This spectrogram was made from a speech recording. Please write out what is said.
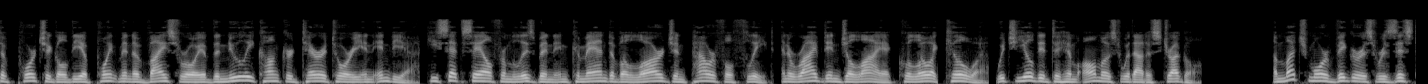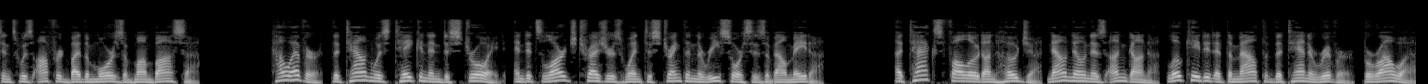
of Portugal the appointment of viceroy of the newly conquered territory in India, he set sail from Lisbon in command of a large and powerful fleet, and arrived in July at Quiloa Kilwa, which yielded to him almost without a struggle. A much more vigorous resistance was offered by the Moors of Mombasa. However, the town was taken and destroyed, and its large treasures went to strengthen the resources of Almeida. Attacks followed on Hoja now known as Ungwana, located at the mouth of the Tana River, Barawa,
